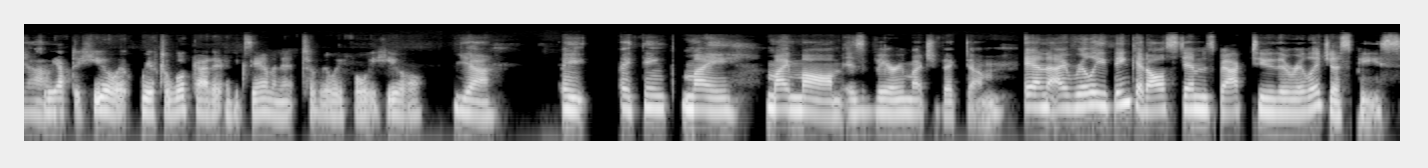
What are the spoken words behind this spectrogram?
yeah. So we have to heal it. We have to look at it and examine it to really fully heal. Yeah. I I think my my mom is very much victim. And I really think it all stems back to the religious piece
